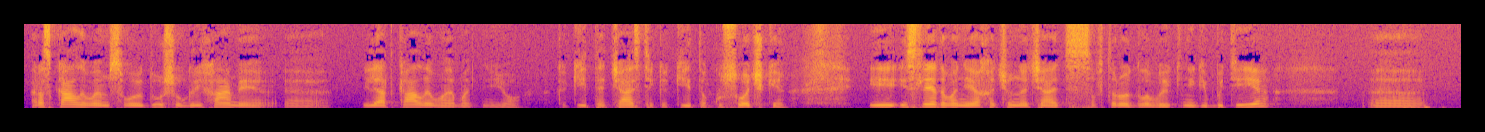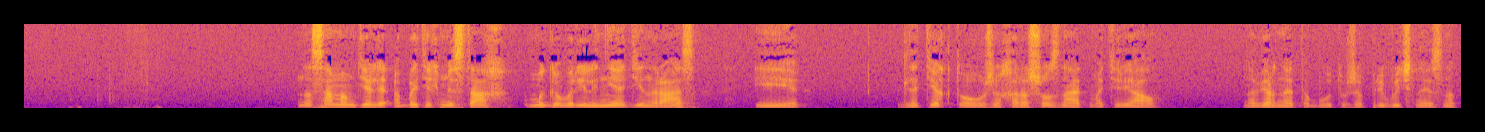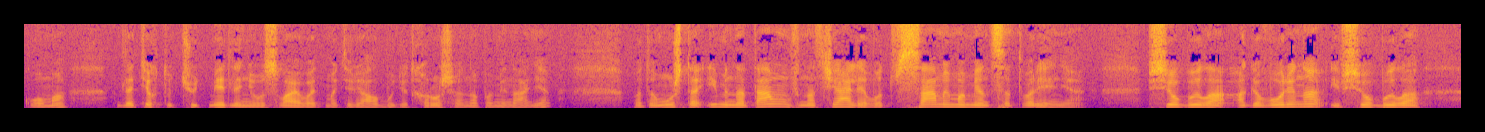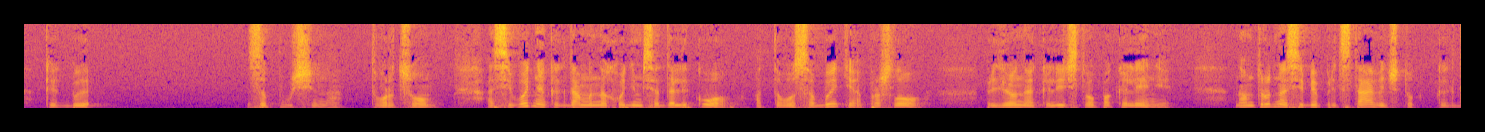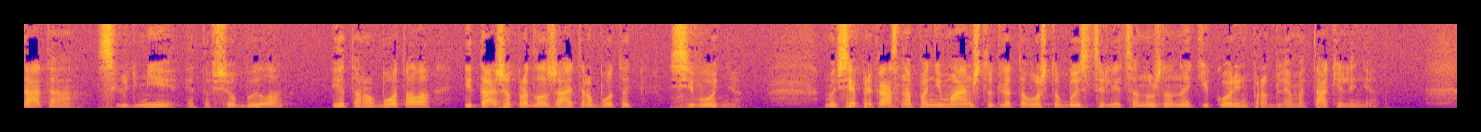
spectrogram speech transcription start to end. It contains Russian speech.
раскалываем свою душу грехами э, или откалываем от нее какие-то части, какие-то кусочки. И исследование я хочу начать со второй главы книги «Бытие». Э, на самом деле об этих местах мы говорили не один раз, и для тех, кто уже хорошо знает материал, наверное, это будет уже привычно и знакомо. Для тех, кто чуть медленнее усваивает материал, будет хорошее напоминание, потому что именно там, в начале, вот в самый момент сотворения, все было оговорено и все было как бы запущено Творцом. А сегодня, когда мы находимся далеко от того события, прошло определенное количество поколений. Нам трудно себе представить, что когда-то с людьми это все было, и это работало, и даже продолжает работать сегодня. Мы все прекрасно понимаем, что для того, чтобы исцелиться, нужно найти корень проблемы, так или нет?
